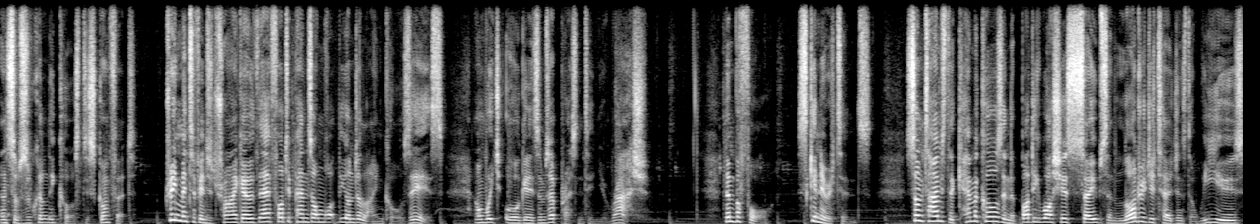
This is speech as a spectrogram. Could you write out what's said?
and subsequently cause discomfort. Treatment of intertrigo therefore depends on what the underlying cause is and which organisms are present in your rash. Number 4. Skin irritants. Sometimes the chemicals in the body washes, soaps and laundry detergents that we use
